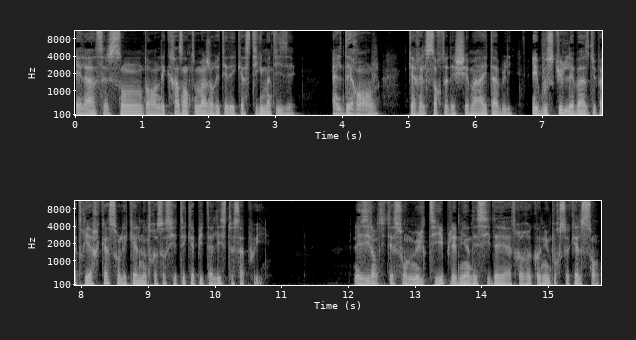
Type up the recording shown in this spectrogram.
Hélas, elles sont dans l'écrasante majorité des cas stigmatisées. Elles dérangent, car elles sortent des schémas établis et bousculent les bases du patriarcat sur lesquelles notre société capitaliste s'appuie. Les identités sont multiples et bien décidées à être reconnues pour ce qu'elles sont,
